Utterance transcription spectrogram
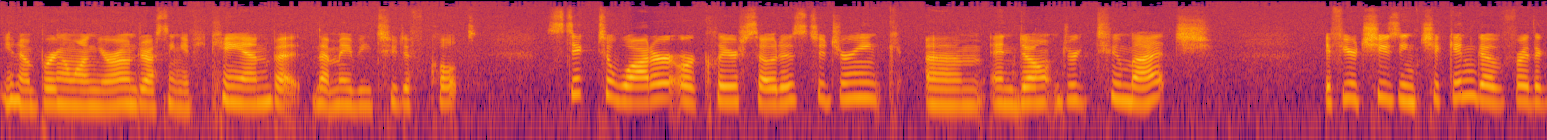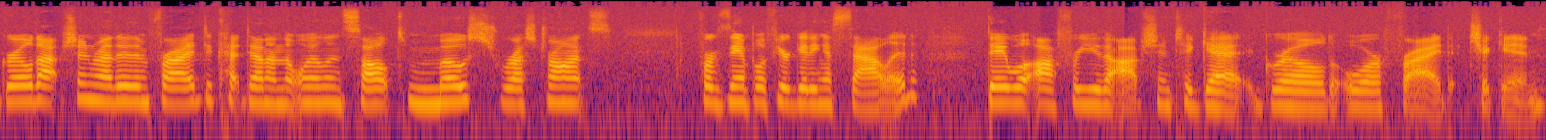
you know, bring along your own dressing if you can, but that may be too difficult. Stick to water or clear sodas to drink um, and don't drink too much. If you're choosing chicken, go for the grilled option rather than fried to cut down on the oil and salt. Most restaurants for example, if you're getting a salad, they will offer you the option to get grilled or fried chicken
